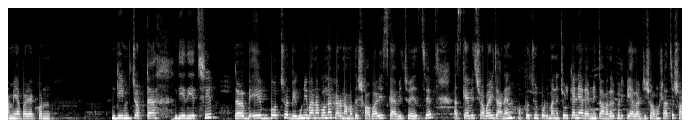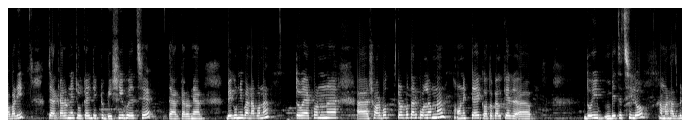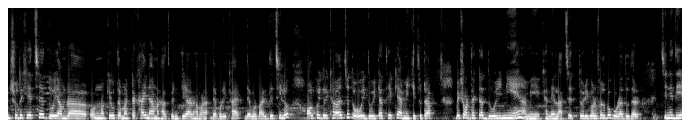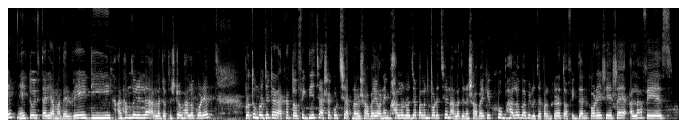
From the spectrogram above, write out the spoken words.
আমি আবার এখন ডিম চপটা দিয়ে দিয়েছি। তো এ বছর বেগুনি বানাবো না, কারণ আমাদের সবারই স্ক্যাবিজ হয়েছে। আর স্ক্যাবিজ সবাই জানেন, প্রচুর পরিমাণে চুলকানি, আর এমনি তো আমাদের ঘরে একটু অ্যালার্জি সমস্যা আছে সবারই। যার কারণে চুলকানিটা একটু বেশি হয়েছে, তার কারণে আর বেগুনি বানাবো না। তো এখন শরবত টরবত আর করলাম না। অনেকটাই গতকালকের দই বেঁচে ছিল আমার হাজব্যান্ড শুধু খেয়েছে, দই আমরা অন্য কেউ তেমন একটা খাই না, আমার হাজব্যান্ডটি আর আমার দেবরই খায়, দেবর বাড়িতে ছিল, অল্পই দই খাওয়া হয়েছে, তো ওই দইটা থেকে আমি কিছুটা, বেশ অর্ধেকটা দই নিয়ে আমি এখানে লাচে তৈরি করে ফেলব, গোড়া দুধ আর চিনি দিয়ে। এই তো ইফতারি আমাদের রেডি আলহামদুলিল্লাহ, আল্লাহ যথেষ্ট ভালো করে। প্রথম রোজাটা রাখার তৌফিক দিয়েছে, আশা করছি আপনারা সবাই অনেক ভালো রোজা পালন করেছেন, আল্লাহ যেন সবাইকে খুব ভালোভাবে রোজা পালন করার তৌফিক দান করে, শেষ হয় আল্লাহ হাফেজ।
